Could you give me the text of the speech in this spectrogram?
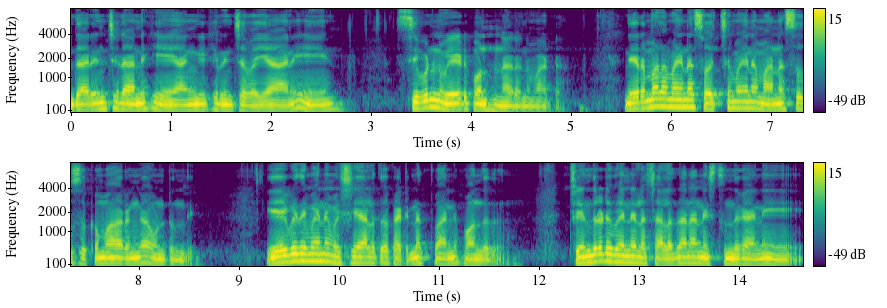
ధరించడానికి అంగీకరించవయ్యా అని శివుడిని వేడుకుంటున్నారన్నమాట. నిర్మలమైన స్వచ్ఛమైన మనస్సు సుకుమారంగా ఉంటుంది. ఏ విధమైన విషయాలతో కఠినత్వాన్ని పొందదు. చంద్రుడి వెన్నెల చల్లదనాన్ని ఇస్తుంది కానీ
